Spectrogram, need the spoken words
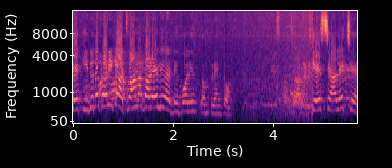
તે કીધું તો ખરી કે અથવામાં કરેલી હતી પોલીસ કમ્પ્લેન તો. કેસ ચાલે છે?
